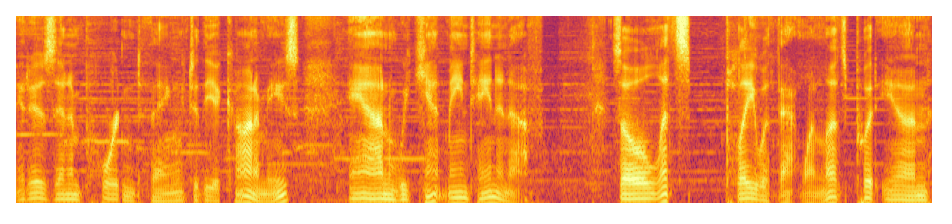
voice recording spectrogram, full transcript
It is an important thing to the economies, and we can't maintain enough. So let's play with that one. Let's put in.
